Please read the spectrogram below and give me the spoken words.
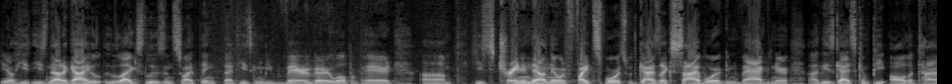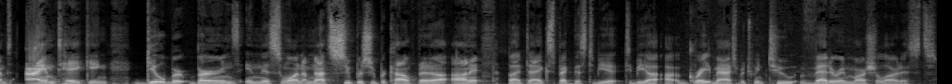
you know, he, he's not a guy who, who likes losing, so I think that he's going to be very, very well prepared. Um, he's training down there with Fight Sports with guys like Cyborg and Wagner. Uh, these guys compete all the times. I am taking Gilbert Burns in this one. I'm not super, super confident uh, on it, but I expect this to be a, to be a, a great match between two veteran martial artists.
